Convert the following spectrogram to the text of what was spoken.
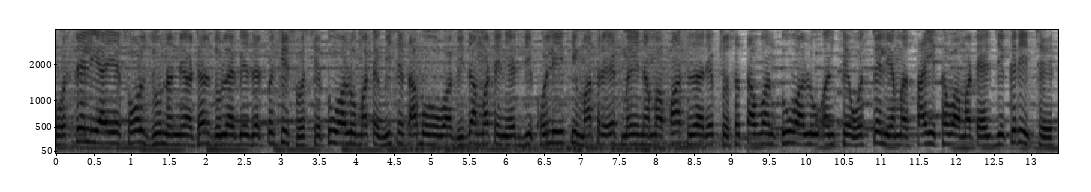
ઓસ્ટ્રેલિયાએ સોળ જૂન અને અઢાર જુલાઈ બે હજાર પચીસ વચ્ચે તુવાલુ માટે વિશેષ આબોહવા વિઝા માટેની અરજી ખોલી હતી. માત્ર એક મહિનામાં પાંચ હજાર એકસો સત્તાવન તુવાલુ અંશે ઓસ્ટ્રેલિયામાં સ્થાયી થવા માટે અરજી કરી છે,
